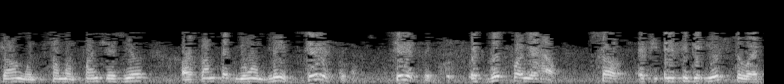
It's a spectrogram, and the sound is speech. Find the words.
strong. When someone punches you or something, you won't bleed. Seriously. Seriously. It's good for your health. So if you, if you get used to it,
